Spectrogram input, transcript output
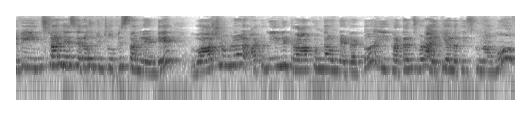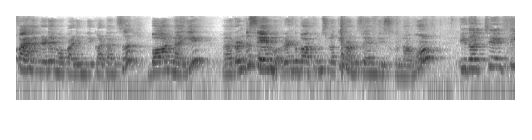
ఇవి ఇన్స్టాల్ చేసే రోజు నేను చూపిస్తానులేండి. వాష్రూమ్లో అటు నీళ్ళు రాకుండా ఉండేటట్టు ఈ కటన్స్ కూడా ఐకియాలో తీసుకున్నాము. ఫైవ్ హండ్రెడ్ ఏమో పడింది కటన్స్ బాగున్నాయి. రెండు సేమ్ రెండు బాత్రూమ్స్లోకి రెండు సేమ్ తీసుకున్నాము. ఇది వచ్చేసి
